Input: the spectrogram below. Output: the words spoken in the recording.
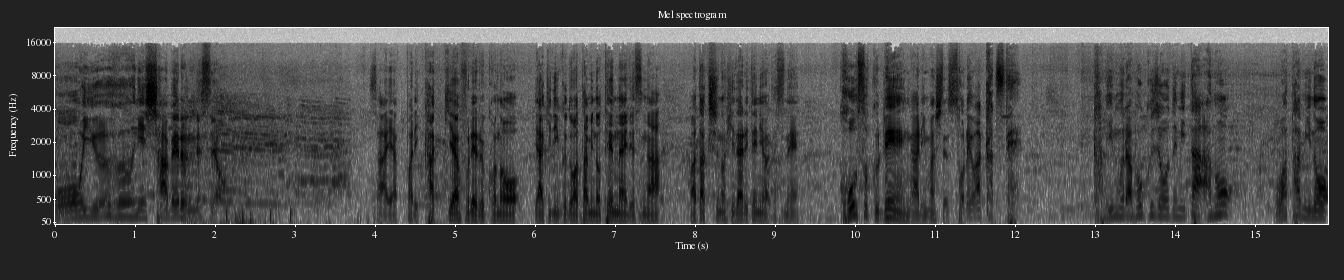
こういう風に喋るんですよさあやっぱり活気あふれるこの焼肉のワタミの店内ですが私の左手にはですね高速レーンがありましてそれはかつて上村牧場で見たあのワタミの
